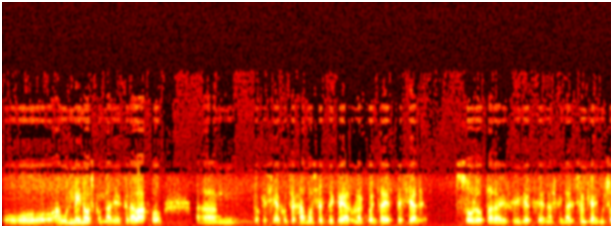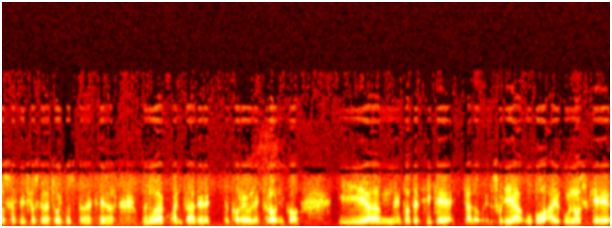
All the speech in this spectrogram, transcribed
o aún menos con la de trabajo. lo que sí aconsejamos es de crear una cuenta especial solo para inscribirse en Ashley que hay muchos servicios gratuitos para crear una nueva cuenta de correo electrónico. Y um, entonces sí que, claro, en su día hubo algunos que,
